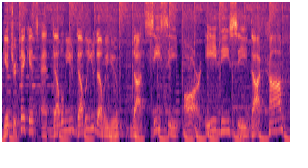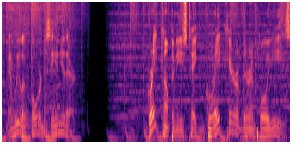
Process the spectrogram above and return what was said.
get your tickets at www.ccredc.com, and we look forward to seeing you there. Great companies take great care of their employees.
